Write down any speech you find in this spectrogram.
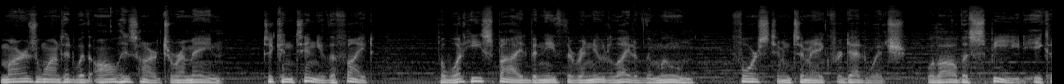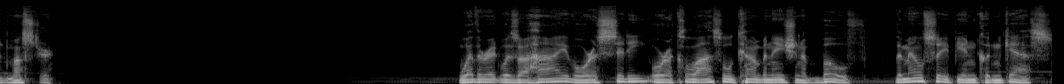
Mars wanted with all his heart to remain, to continue the fight, but what he spied beneath the renewed light of the moon forced him to make for Deadwich with all the speed he could muster. Whether it was a hive or a city or a colossal combination of both, the Melsapien couldn't guess.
